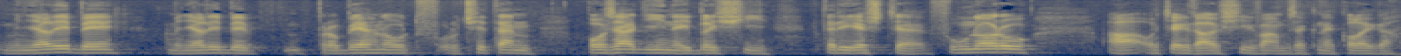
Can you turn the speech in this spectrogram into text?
měly by, měly by proběhnout v určitém pořadí nejbližší, tedy ještě v únoru a o těch dalších vám řekne kolega.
